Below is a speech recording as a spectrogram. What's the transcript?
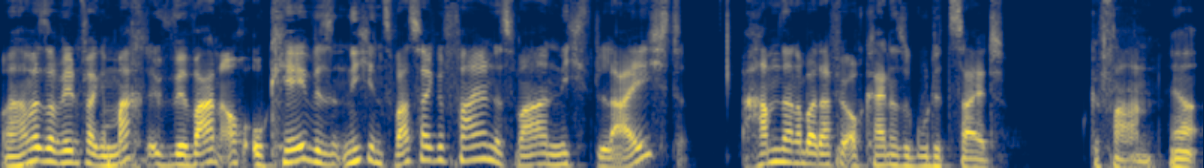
Und dann haben wir es auf jeden Fall gemacht. Wir waren auch okay, wir sind nicht ins Wasser gefallen, das war nicht leicht, haben dann aber dafür auch keine so gute Zeit gefahren. Ja.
